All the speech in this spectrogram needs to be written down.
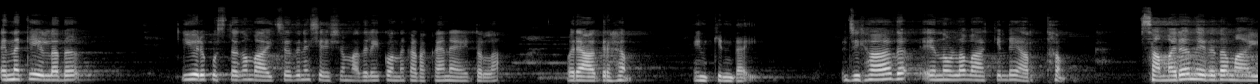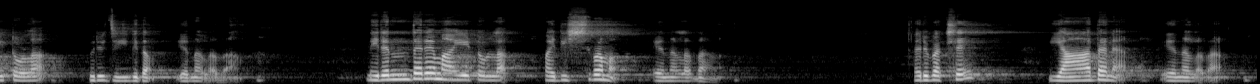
എന്നൊക്കെയുള്ളത് ഈ ഒരു പുസ്തകം വായിച്ചതിന് ശേഷം അതിലേക്കൊന്ന് കടക്കാനായിട്ടുള്ള ഒരാഗ്രഹം എനിക്കുണ്ടായി. ജിഹാദ് എന്നുള്ള വാക്കിന്റെ അർത്ഥം സമരനിരതമായിട്ടുള്ള ഒരു ജീവിതം എന്നുള്ളതാണ്. നിരന്തരമായിട്ടുള്ള പരിശ്രമം എന്നുള്ളതാണ്. ഒരുപക്ഷെ യാതന എന്നുള്ളതാണ്.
